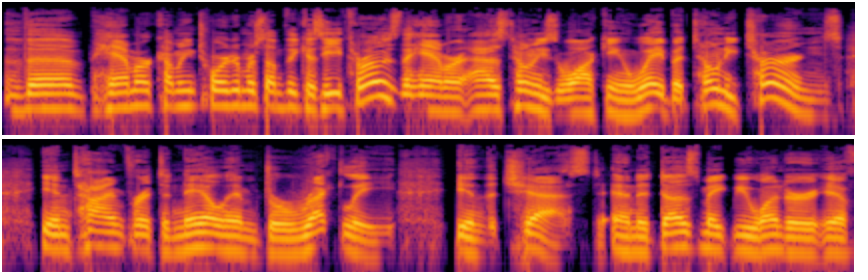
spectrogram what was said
the hammer coming toward him or something because he throws the hammer as Tony's walking away, but Tony turns in time for it to nail him directly in the chest. And it does make me wonder if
